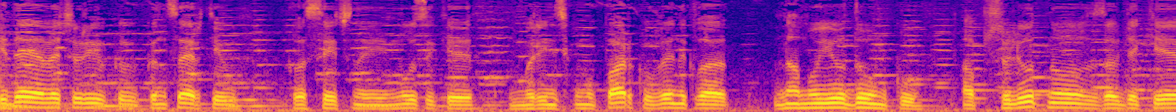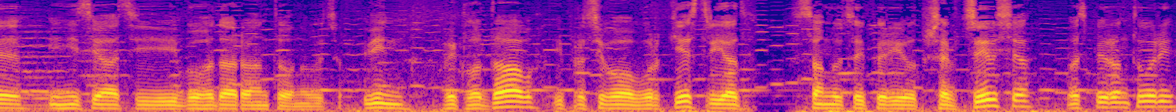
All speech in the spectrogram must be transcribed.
Ідея вечорів концертів класичної музики в Маріїнському парку виникла, на мою думку, абсолютно завдяки ініціації Богдара Антоновича. Він викладав і працював в оркестрі. Я саме в цей період ще вчився в аспірантурі.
